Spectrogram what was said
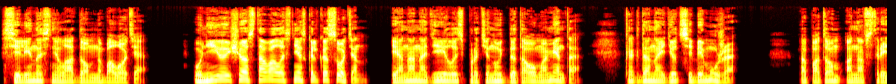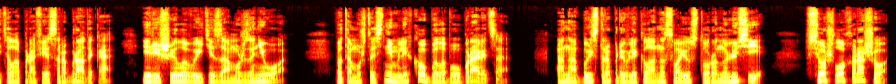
Селина сняла дом на болоте. У нее еще оставалось несколько сотен, и она надеялась протянуть до того момента, когда найдет себе мужа. А потом она встретила профессора Брадека и решила выйти замуж за него, потому что с ним легко было бы управиться. Она быстро привлекла на свою сторону Люси. Все шло хорошо,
